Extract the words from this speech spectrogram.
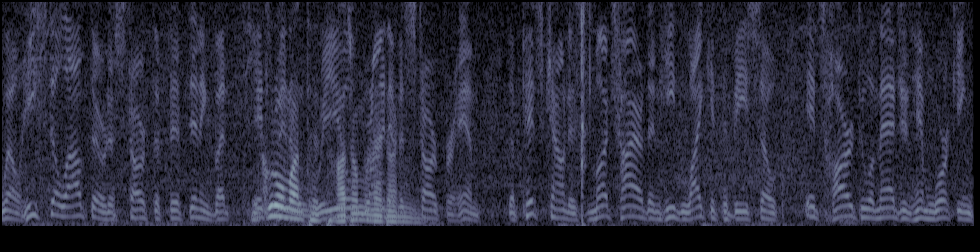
Well, he's still out there to start the fifth inning, but it's been a 디그로만테 real 4점을 grind of a 내다니. start for him. The pitch count is much higher than he'd like it to be, so it's hard to imagine him working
